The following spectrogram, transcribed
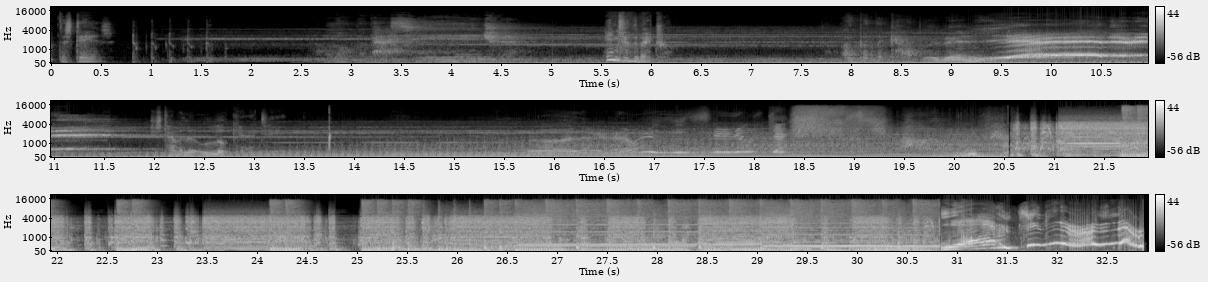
Up the stairs. Doop, doop, doop, doop, doop. Along the passage. Into the bedroom. Open the cupboard and yeah, there it is. Just have a little look at it. Oh, look Yeah,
